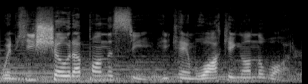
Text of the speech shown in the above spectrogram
when he showed up on the scene, he came walking on the water.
